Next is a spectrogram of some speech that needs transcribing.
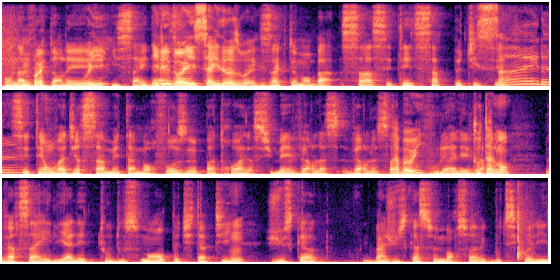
qu'on a vu dans les Oui. East Side Il est dans East Siders, ouais. Exactement. Bah ça c'était sa petite. C'était on va dire sa métamorphose pas trop assumée vers la vers le sol. Ah bah oui. Il voulait aller vers, Totalement. vers ça. Il y allait tout doucement, petit à petit, Mm. jusqu'à ben, jusqu'à ce morceau avec Bootsy Collins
